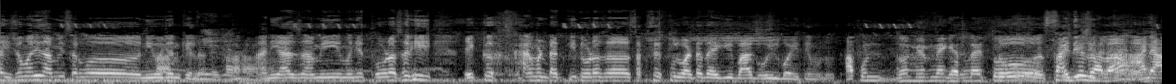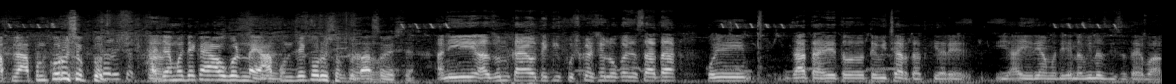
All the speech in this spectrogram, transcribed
हिशोबानेच आम्ही सर्व नियोजन केलं. आणि आज आम्ही म्हणजे थोडंसरी एक काय म्हणतात की थोडंसं सक्सेसफुल वाटत आहे की बाग होईल बा इथे म्हणून. आपण जो निर्णय घेतलाय तो तो साध्य झाला. आणि आपलं आपण करू शकतो. त्याच्यामध्ये काय अवघड नाही. आपण जे करू शकतो असं विषय आणि अजून काय होते की पुष्कळचे लोक जसं आता कोणी जात आहे तर ते विचारतात की अरे या एरियामध्ये नवीनच दिसत आहे बाग.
